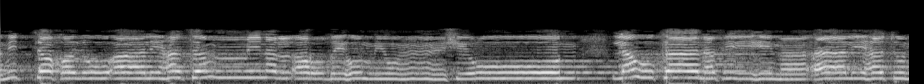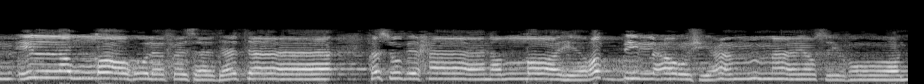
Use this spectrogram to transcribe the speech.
أم اتخذوا آلهة من الأرض هم ينشرون لو كان فيهما آلهة إلا الله لفسدتا فسبحان الله رب العرش عما يصفون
